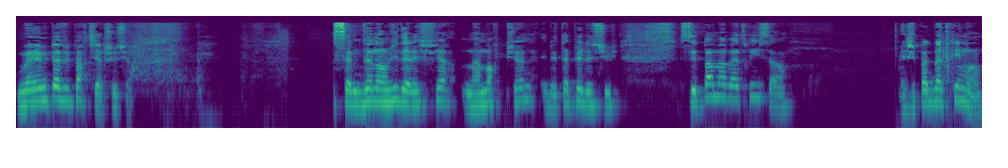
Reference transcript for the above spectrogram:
Vous m'avez même pas vu partir, je suis sûr. Ça me donne envie d'aller faire ma morpionne et de taper dessus. C'est pas ma batterie, ça. Et j'ai pas de batterie, moi.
